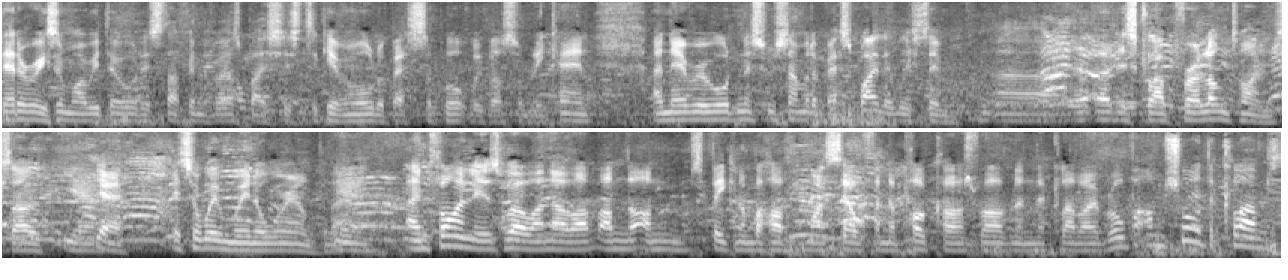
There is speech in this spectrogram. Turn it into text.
they're the reason why we do all this stuff in the first place is to give them all the best support we possibly can, and they're rewarding us with some of the best play that we've seen uh, at- at this club for a long time. So Yeah. yeah, it's a win-win all round. Yeah, and finally as well, I know I'm, I'm not I'm speaking on behalf of myself and the podcast rather than the club overall, but I'm sure the club's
